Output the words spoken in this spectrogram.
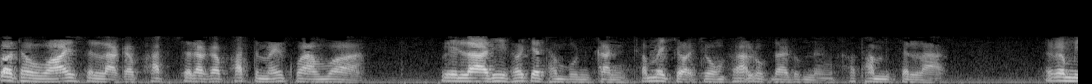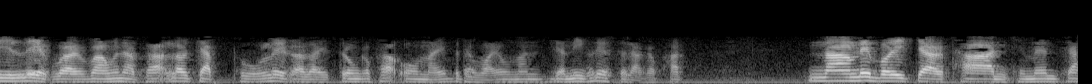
ก็ถวายสลากพัดสลากพัดหมายความว่า เวลาที่เขาจะทำบุญกัน เขาไม่เจาะจงพระรูปใดรูปหนึ่ง เขาทำสลาก แล้วก็มีเลขวางวางไว้หน้าพระ เราจับถูกเลขอะไร ตรงกับพระองค์ไหนไปถวายองค์นั้น อย่างนี้เขาเรียกสลากพัดนางได้บริจาคทานเห็นไหมจ๊ะ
